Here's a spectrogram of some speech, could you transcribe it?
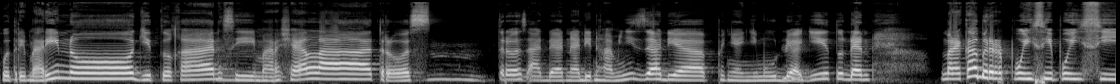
Putri Marino gitu kan hmm. si Marcella terus hmm. terus ada Nadine Hamizah dia penyanyi muda hmm. gitu dan mereka berpuisi-puisi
